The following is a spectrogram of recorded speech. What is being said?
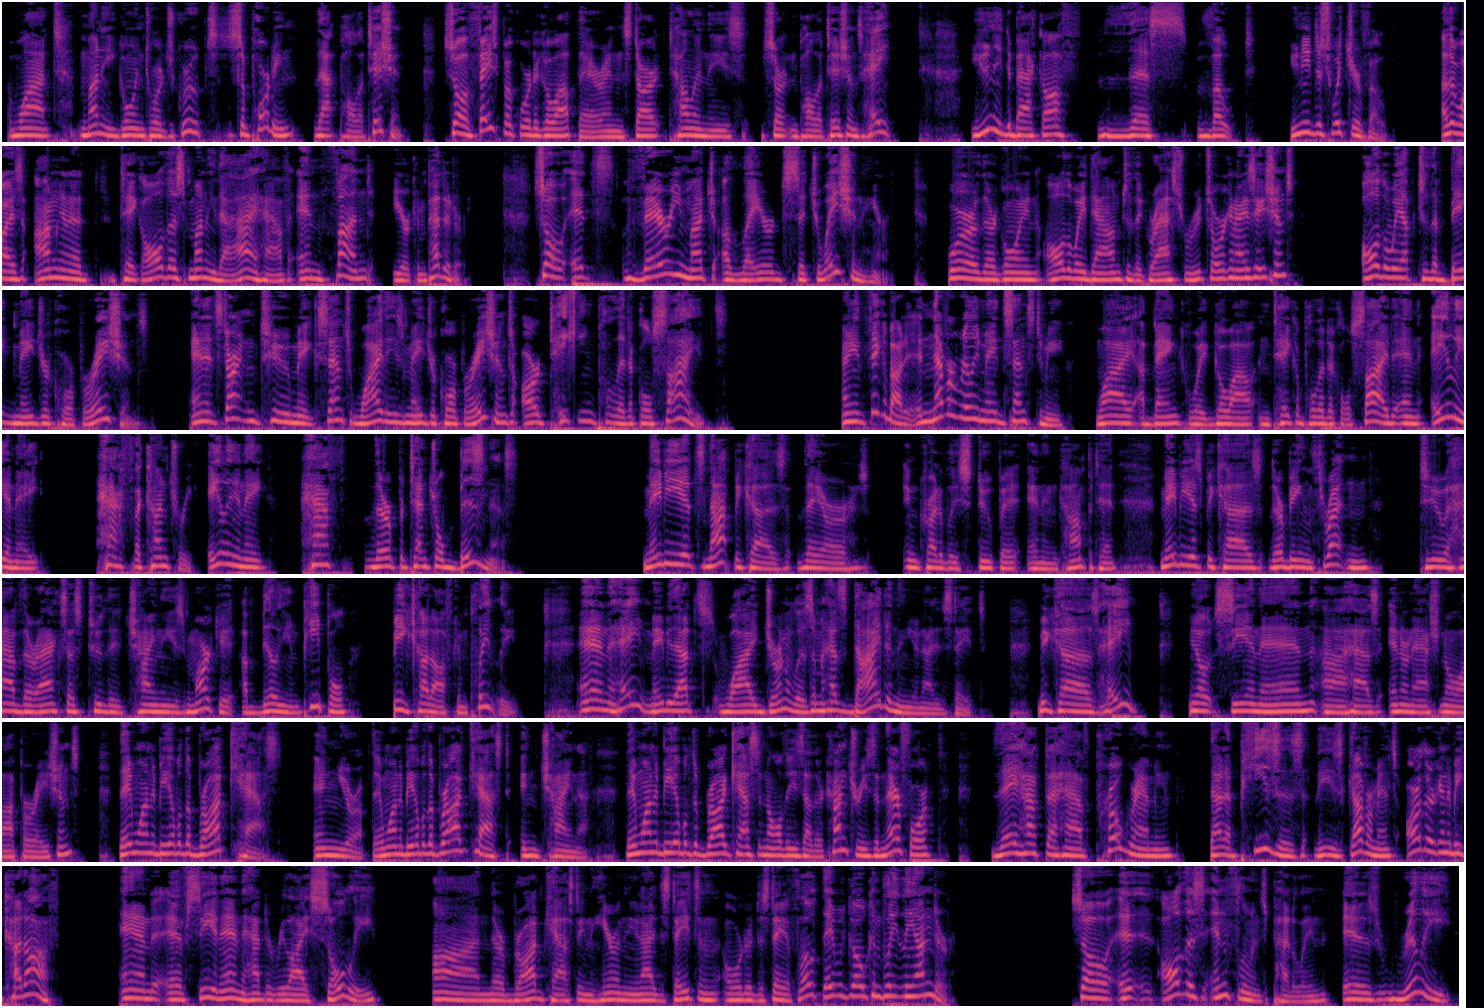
want money going towards groups supporting that politician. So if Facebook were to go out there and start telling these certain politicians, hey, you need to back off this vote, you need to switch your vote. Otherwise, I'm going to take all this money that I have and fund your competitor. So it's very much a layered situation here where they're going all the way down to the grassroots organizations, all the way up to the big major corporations. And it's starting to make sense why these major corporations are taking political sides. I mean, think about it. It never really made sense to me why a bank would go out and take a political side and alienate half the country, alienate half their potential business. Maybe it's not because they are incredibly stupid and incompetent. Maybe it's because they're being threatened to have their access to the Chinese market, a billion people, be cut off completely. And hey, maybe that's why journalism has died in the United States. Because, hey, you know, CNN uh, has international operations. They want to be able to broadcast in Europe. They want to be able to broadcast in China. They want to be able to broadcast in all these other countries. And therefore, they have to have programming that appeases these governments or they're going to be cut off. And if CNN had to rely solely on their broadcasting here in the United States in order to stay afloat, they would go completely under. So it, all this influence peddling is really,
